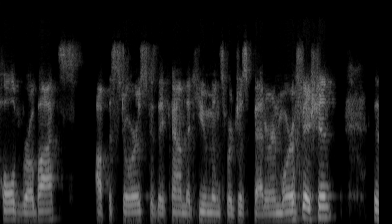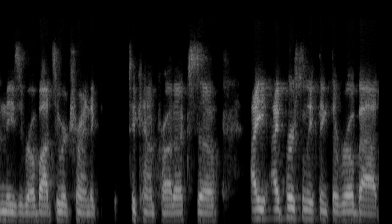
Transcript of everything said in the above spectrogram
pulled robots off the stores because they found that humans were just better and more efficient than these robots who were trying to, to count products. So I, I personally think the robot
